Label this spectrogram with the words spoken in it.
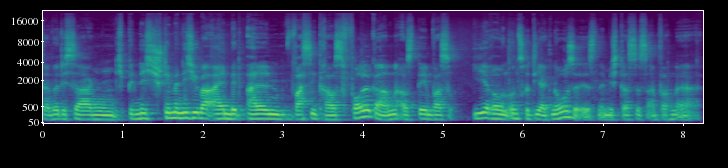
da würde ich sagen, ich bin nicht, stimme nicht überein mit allem, was Sie daraus folgern, aus dem, was Ihre und unsere Diagnose ist, nämlich dass es einfach eine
